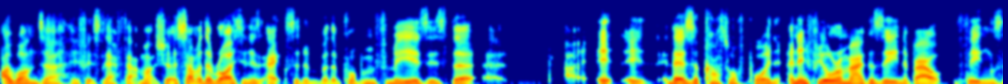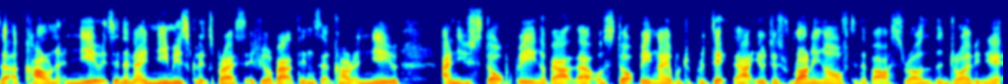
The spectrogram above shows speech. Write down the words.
I wonder if it's left that much. Some of the writing is excellent, but the problem for me is is that uh, it it there's a cut-off point. And if you're a magazine about things that are current and new it's in the name new musical express. If you're about things that are current and new and you stop being about that or stop being able to predict that you're just running after the bus rather than driving it.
